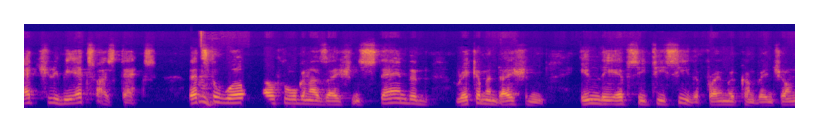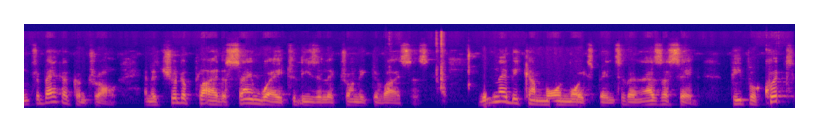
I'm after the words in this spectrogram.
actually be excise tax. That's hmm. the World Health Organization's standard recommendation in the FCTC, the Framework Convention on Tobacco Control. And it should apply the same way to these electronic devices. Then they become more and more expensive. And as I said, people quit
